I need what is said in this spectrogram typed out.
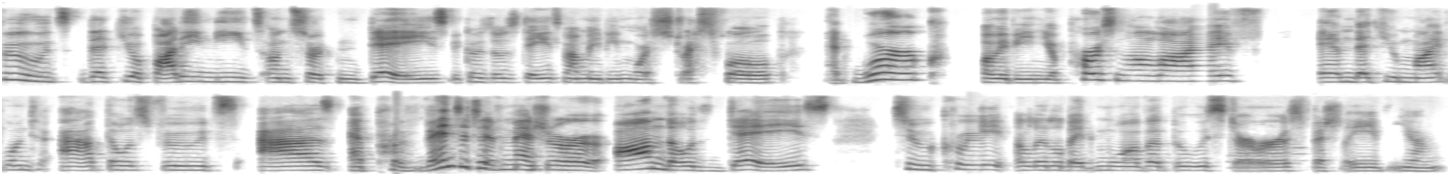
foods that your body needs on certain days because those days might be more stressful at work or maybe in your personal life. And that you might want to add those foods as a preventative measure on those days to create a little bit more of a booster, especially if you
